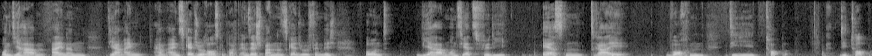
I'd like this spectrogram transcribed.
Und die haben einen, die haben einen, haben einen Schedule rausgebracht, einen sehr spannenden Schedule, finde ich. Und wir haben uns jetzt für die ersten drei Wochen die Top, die Top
